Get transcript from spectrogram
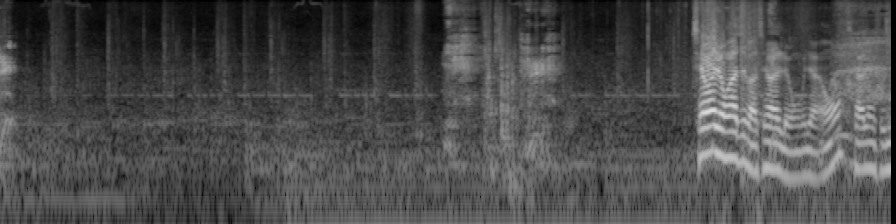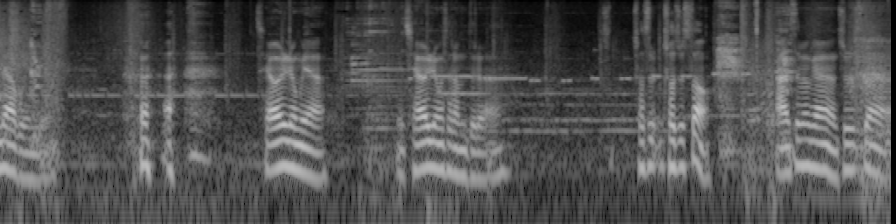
예. 재활용 하지 마, 재활용. 그냥, 어? 재활용 존나 하고 있네. 재활용이야. 재활용 사람들아. 저줄, 저줄 써. 안 쓰면 그냥 줄 써.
